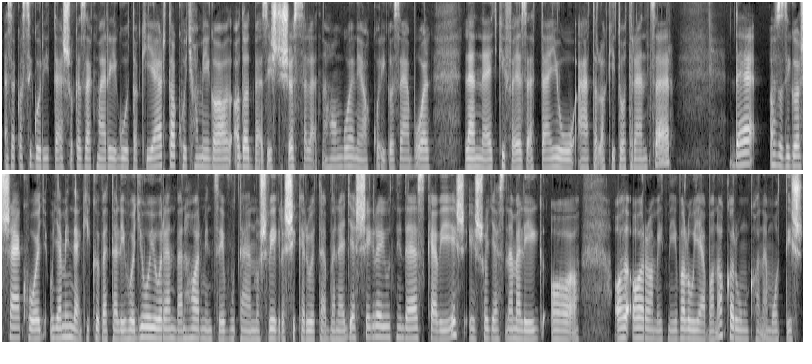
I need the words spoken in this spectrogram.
ezek a szigorítások, ezek már régóta kijártak, hogyha még az adatbázist is össze lehetne hangolni, akkor igazából lenne egy kifejezetten jó átalakított rendszer. De az az igazság, hogy ugye mindenki követeli, hogy jó-jó rendben 30 év után most végre sikerült ebben egyességre jutni, de ez kevés, és hogy ez nem elég a, a, arra, amit mi valójában akarunk, hanem ott is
